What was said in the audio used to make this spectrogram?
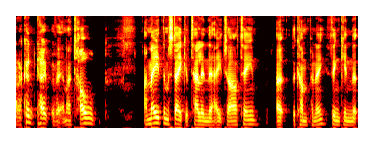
and I couldn't cope with it. And I told, I made the mistake of telling the HR team at the company, thinking that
